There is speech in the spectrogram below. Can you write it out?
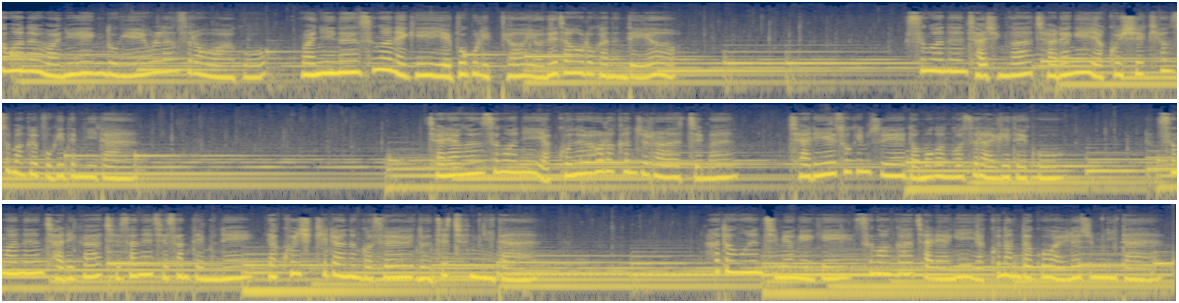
승환은 완유의 행동에 혼란스러워하고 완유는 승환에게 예복을 입혀 연회장으로 가는데요. 승환은 자신과 자량의 약혼식 현수막을 보게 됩니다. 자량은 승환이 약혼을 허락한 줄 알았지만 자리의 속임수에 넘어간 것을 알게 되고 승환은 자리가 재산의 재산 때문에 약혼시키려는 것을 눈치챕니다. 하동은 지명에게 승환과 자량이 약혼한다고 알려줍니다.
